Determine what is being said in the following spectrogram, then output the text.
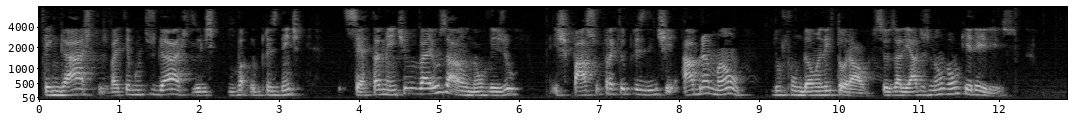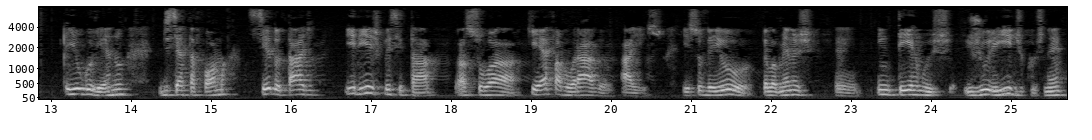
Tem gastos, vai ter muitos gastos. Eles, o presidente certamente vai usar. Eu não vejo espaço para que o presidente abra mão do fundão eleitoral. Seus aliados não vão querer isso. E o governo, de certa forma, cedo ou tarde, iria explicitar a sua que é favorável a isso. Isso veio, pelo menos é, em termos jurídicos, né?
